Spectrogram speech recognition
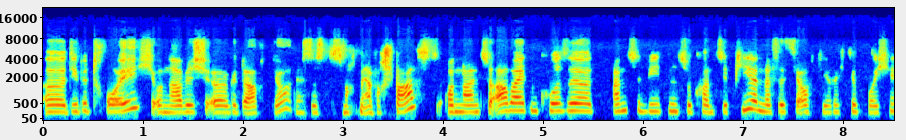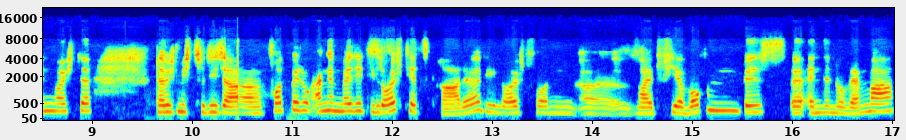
äh, die betreue ich. Und da habe ich äh, gedacht, ja, das, ist, das macht mir einfach Spaß, online zu arbeiten, Kurse anzubieten, zu konzipieren. Das ist ja auch die Richtung, wo ich hin möchte. Da habe ich mich zu dieser Fortbildung angemeldet. Die läuft jetzt gerade. Die läuft von äh, seit vier Wochen bis äh, Ende November.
